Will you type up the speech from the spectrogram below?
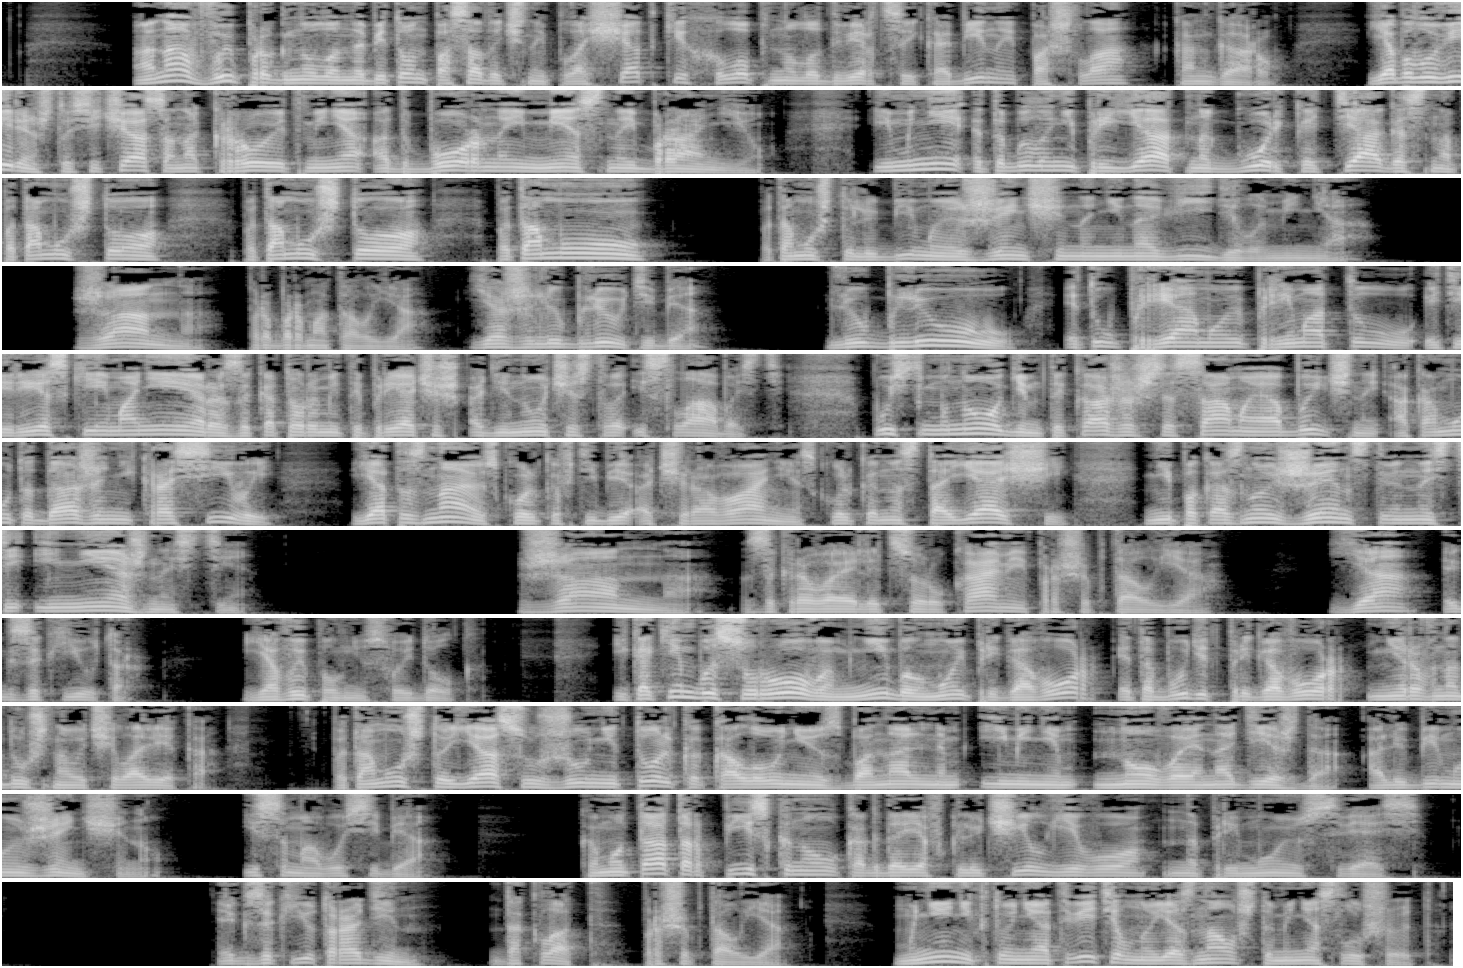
Она выпрыгнула на бетон посадочной площадки, хлопнула дверцей кабины, пошла к ангару. Я был уверен, что сейчас она кроет меня отборной местной бранью. И мне это было неприятно, горько, тягостно, потому что... потому что... потому... потому что любимая женщина ненавидела меня. «Жанна», — пробормотал я, — «я же люблю тебя». Люблю эту упрямую прямоту, эти резкие манеры, за которыми ты прячешь одиночество и слабость. Пусть многим ты кажешься самой обычной, а кому-то даже некрасивой. Я-то знаю, сколько в тебе очарования, сколько настоящей, непоказной женственности и нежности. «Жанна», — закрывая лицо руками, прошептал я, — «я экзекьютор. Я выполню свой долг». И каким бы суровым ни был мой приговор, это будет приговор неравнодушного человека. Потому что я сужу не только колонию с банальным именем «Новая надежда», а любимую женщину и самого себя. Коммутатор пискнул, когда я включил его на прямую связь. «Экзекьютор один. Доклад», — прошептал я. Мне никто не ответил, но я знал, что меня слушают.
